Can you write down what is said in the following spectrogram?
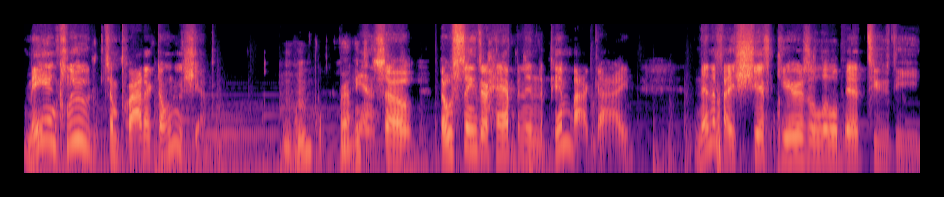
may include some product ownership, hmm Right. and so those things are happening in the PMBOK guide. And then if I shift gears a little bit to the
